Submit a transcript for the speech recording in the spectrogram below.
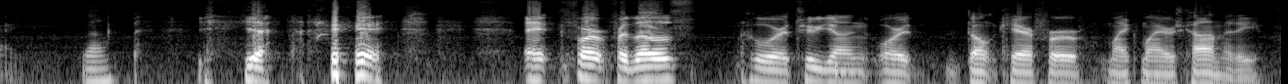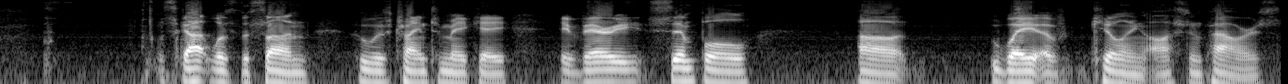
Right. Well, yeah. and for for those who are too young or don't care for Mike Myers comedy, Scott was the son who was trying to make a a very simple uh, way of killing Austin Powers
